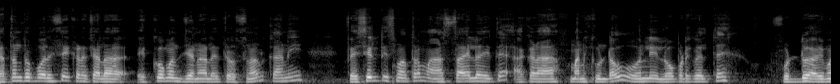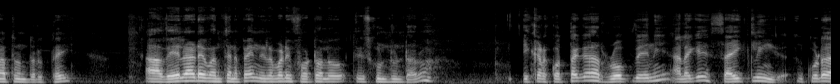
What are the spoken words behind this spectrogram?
గతంతో పోలిస్తే ఇక్కడ చాలా ఎక్కువ మంది జనాలు అయితే వస్తున్నారు. కానీ ఫెసిలిటీస్ మాత్రం ఆ స్థాయిలో అయితే అక్కడ మనకు ఉండవు ఓన్లీ లోపలికి వెళ్తే ఫుడ్ అవి మాత్రం దొరుకుతాయి. ఆ వేలాడే వంతెనపై నిలబడి ఫోటోలు తీసుకుంటుంటారు. ఇక్కడ కొత్తగా రోప్ వేని అలాగే సైక్లింగ్ కూడా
